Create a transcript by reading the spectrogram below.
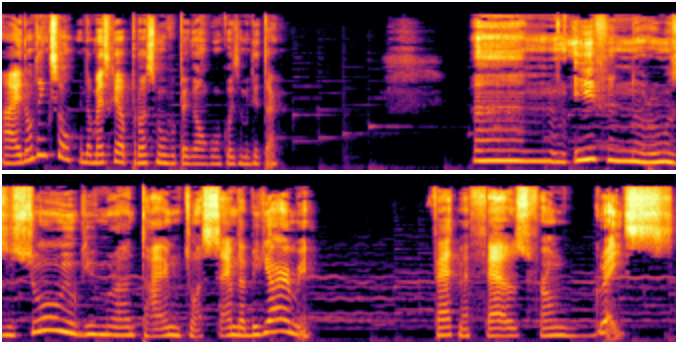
I don't think so. Ainda mais que a próxima eu vou pegar alguma coisa militar. Um, if Norum's is true, you give Murad time to assemble a big army. Fatma falls from grace.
